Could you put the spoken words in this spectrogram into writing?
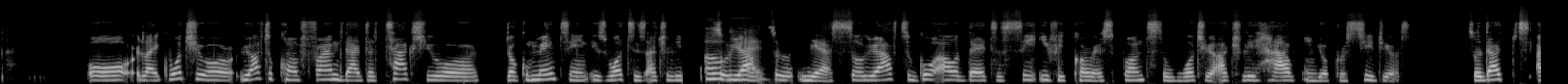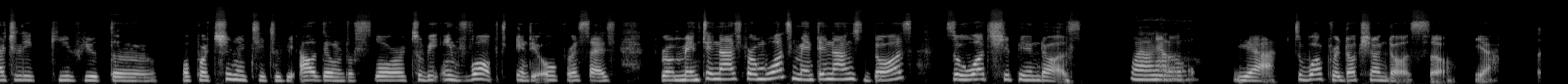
or like what you're you have to confirm that the tax you're documenting is what is actually okay. so you have to yes so you have to go out there to see if it corresponds to what you actually have in your procedures. So that actually give you the opportunity to be out there on the floor to be involved in the whole process from maintenance from what maintenance does to what shipping does. Wow. You know, yeah to what production does so yeah.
